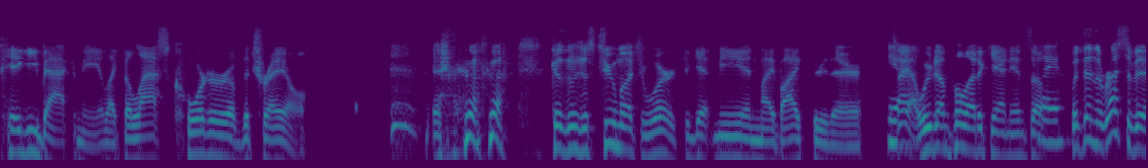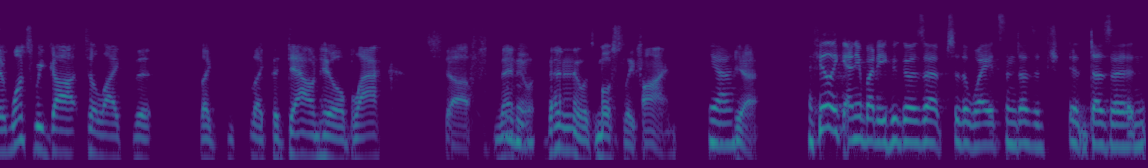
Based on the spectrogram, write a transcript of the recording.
piggyback me like the last quarter of the trail. Because it was just too much work to get me and my bike through there. So yeah. we've done Poleta Canyon so Nice. but then the rest of it once we got to like the like like the downhill black stuff then it, then it was mostly fine. Yeah. yeah I feel like anybody who goes up to the whites and does a uh, does a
